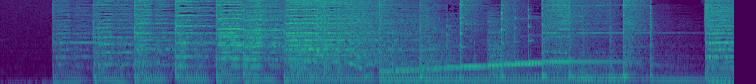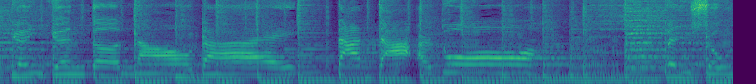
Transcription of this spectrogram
圆圆的脑袋，大大耳朵，笨手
